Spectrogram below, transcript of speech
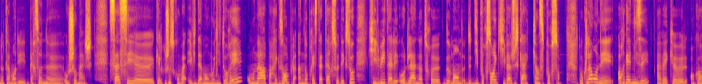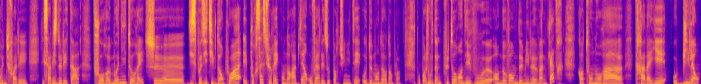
notamment des personnes euh, au chômage. Ça, c'est euh, quelque chose qu'on va évidemment monitorer. On a, par exemple, un de nos prestataires, Sodexo, qui lui est allé au-delà de notre demande de 10% et qui va jusqu'à 15%. Donc là, on est organisé avec, euh, encore une fois, les, les services de l'État pour monitorer ce dispositif d'emploi et pour s'assurer qu'on aura bien ouvert des opportunités aux demandeurs d'emploi. Donc moi, je vous donne plutôt rendez-vous euh, en novembre 2024 quand on aura euh, travaillé au bilan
